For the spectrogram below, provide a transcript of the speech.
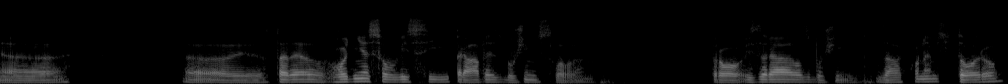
eh, tady hodně souvisí právě s božím slovem. Pro Izrael s božím zákonem, s Tórou,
